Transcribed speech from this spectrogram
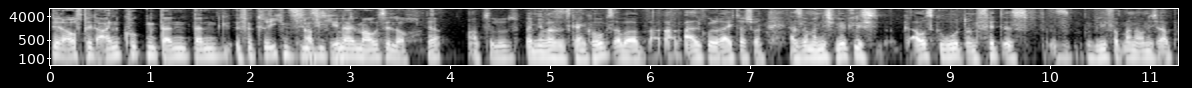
den Auftritt angucken, dann, dann verkriechen sie absolut. sich in ein Mauseloch. Ja. Absolut. Bei mir war es jetzt kein Koks, aber Alkohol reicht da schon. Also wenn man nicht wirklich ausgeruht und fit ist, liefert man auch nicht ab.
